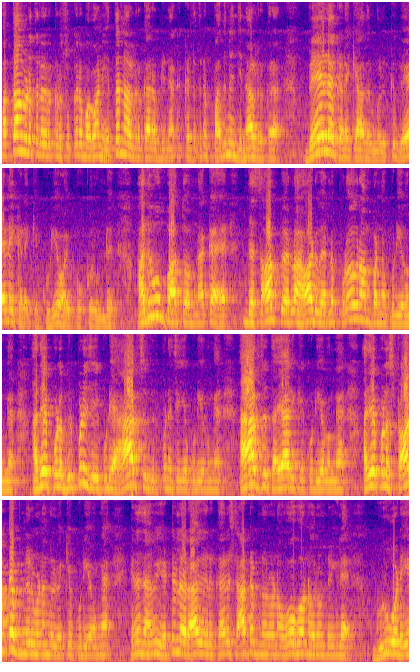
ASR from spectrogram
பத்தாம் இடத்துல இருக்கிற சுக்கர பகவான் எத்தனை நாள் இருக்கார் அப்படின்னாக்க கிட்டத்தட்ட பதினஞ்சு நாள் இருக்கிறார். வேலை கிடைக்காதவங்களுக்கு வேலை கிடைக்கக்கூடிய வாய்ப்புகள் உண்டு. அதுவும் பார்த்தோம்னாக்க இந்த சாஃப்ட்வேரில் ஹார்ட்வேரில் ப்ரோக்ராம் பண்ணக்கூடியவங்க அதே போல் விற்பனை செய்யக்கூடிய ஆப்ஸ் விற்பனை வைக்கக்கூடியவங்க ஆப்ஸ் தயாரிக்கக்கூடியவங்க அதே போல் ஸ்டார்ட் அப் நிறுவனங்கள் வைக்கக்கூடியவங்க. என்ன சாமி எட்டில் ராகு இருக்கார் ஸ்டார்ட் அப் நிறுவனம் ஓகோன்னு வருன்றீங்களே குருவோடைய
